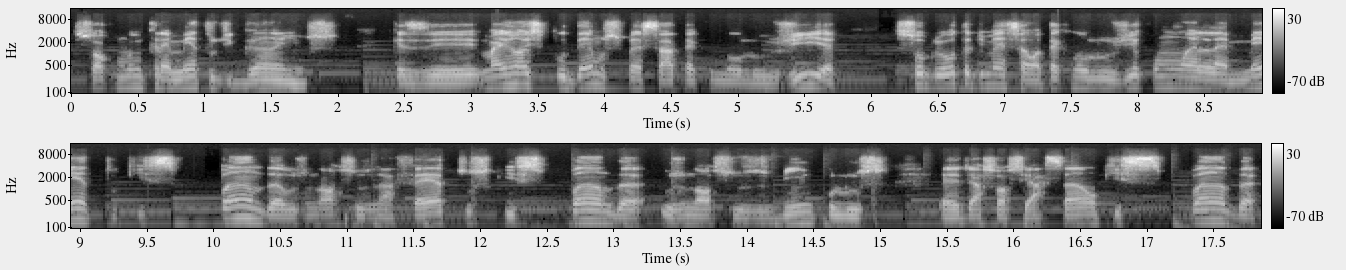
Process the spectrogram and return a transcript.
só como um incremento de ganhos. Quer dizer, mas nós podemos pensar a tecnologia sobre outra dimensão, a tecnologia como um elemento que expanda os nossos afetos, que expanda os nossos vínculos é, de associação, que expanda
